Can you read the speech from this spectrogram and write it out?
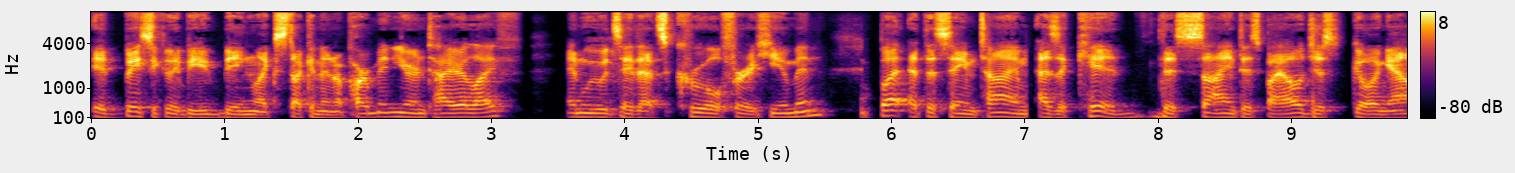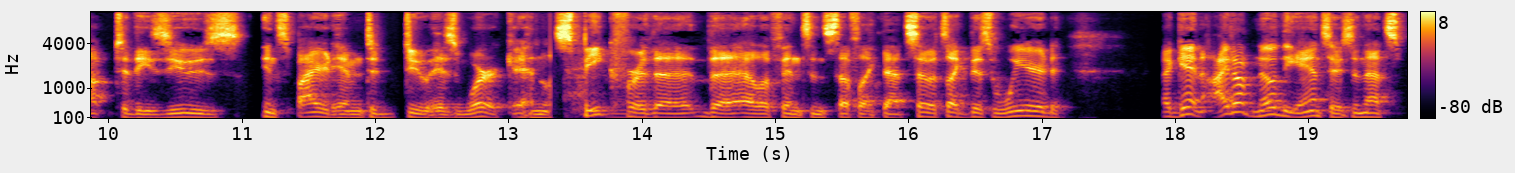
It basically be being like stuck in an apartment your entire life. And we would say that's cruel for a human. But at the same time, as a kid, this scientist, biologist going out to these zoos inspired him to do his work and speak for the the elephants and stuff like that. So it's like this weird again, I don't know the answers, and that's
